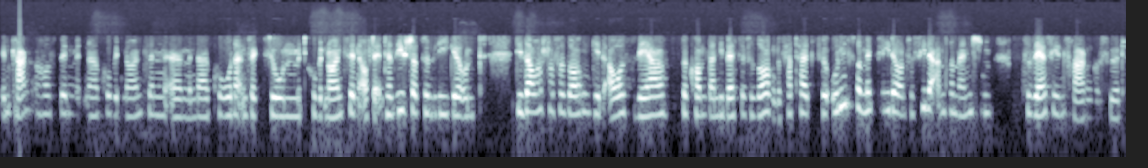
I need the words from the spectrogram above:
im Krankenhaus bin mit einer Covid-19, äh, mit einer Corona-Infektion, mit Covid-19 auf der Intensivstation liege und die Sauerstoffversorgung geht aus, wer bekommt dann die beste Versorgung? Das hat halt für unsere Mitglieder und für viele andere Menschen zu sehr vielen Fragen geführt.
